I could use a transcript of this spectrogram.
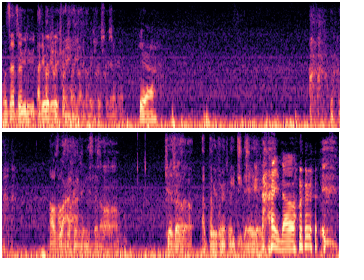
Was that dude? That dude was pretty funny. I think, like, for a second. Yeah. I was laughing when he said, um, she has a, a boyfriend each day. I know.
